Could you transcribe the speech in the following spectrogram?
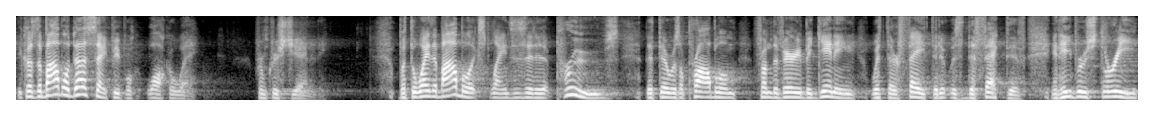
because the Bible does say people walk away from Christianity. But the way the Bible explains is that it proves that there was a problem from the very beginning with their faith, that it was defective. In Hebrews 3,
